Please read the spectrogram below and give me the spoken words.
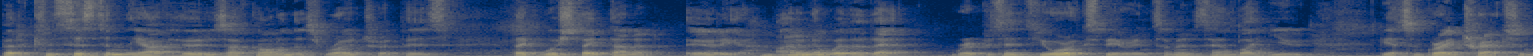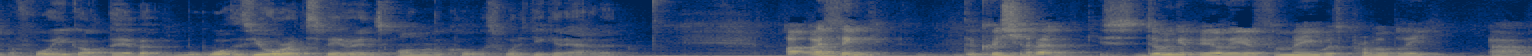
but consistently, I've heard as I've gone on this road trip is they'd wish they'd done it earlier. Mm-hmm. I don't know whether that represents your experience. I mean, it sounds like you, you had some great traction before you got there. But what was your experience on the course? What did you get out of it? I think the question about doing it earlier for me was probably. Um,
